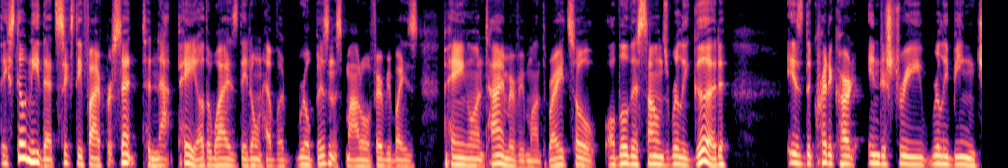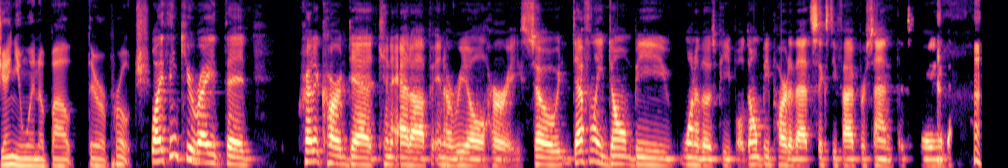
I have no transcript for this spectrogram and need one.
They still need that 65% to not pay. Otherwise, they don't have a real business model if everybody's paying on time every month, right? So, although this sounds really good, is the credit card industry really being genuine about their approach? Well, I think you're right that credit card debt can add up in a real hurry. So definitely don't be one of those people. Don't be part of that 65% that's paying it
